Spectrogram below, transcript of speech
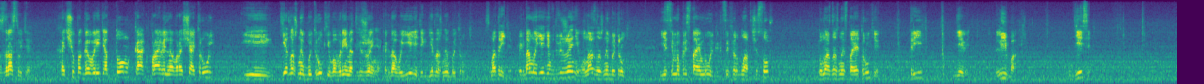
Здравствуйте! Хочу поговорить о том, как правильно вращать руль и где должны быть руки во время движения. Когда вы едете, где должны быть руки. Смотрите, когда мы едем в движении, у нас должны быть руки. Если мы представим руль как циферблат часов, то у нас должны стоять руки 3, 9, либо 10,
